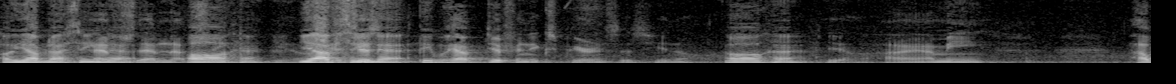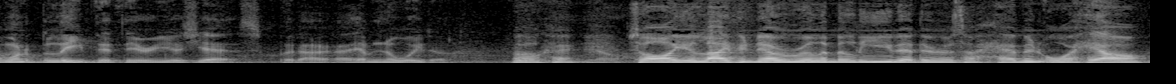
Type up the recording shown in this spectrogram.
Oh, you have not seen I've, that? I've not oh, seen okay. that, you know. Yeah, I've It's seen just that. People have different experiences, you know. Oh, okay. Yeah, I, I mean, I want to believe that there is, yes, but I, I have no way to. Okay. No. So all your life, you never really believed that there is a heaven or hell.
